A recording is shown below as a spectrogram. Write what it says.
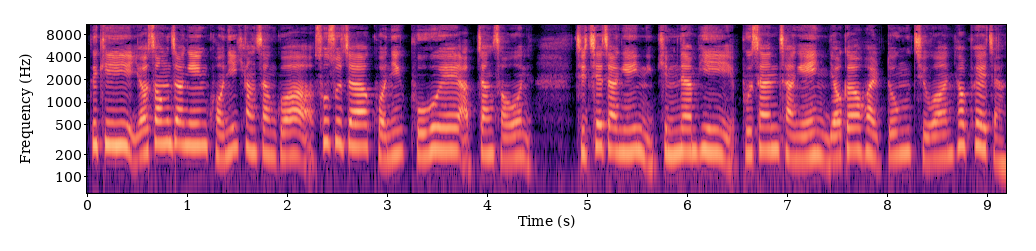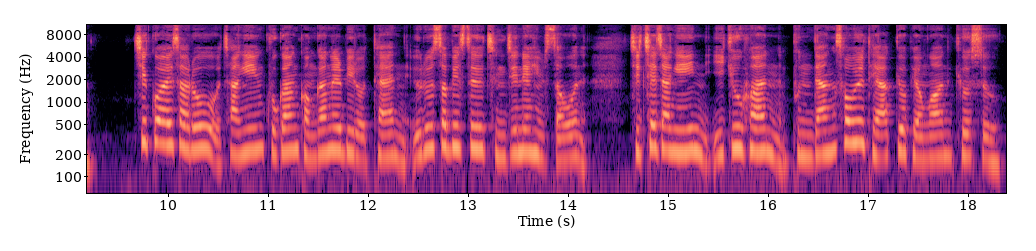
특히 여성장애인 권익 향상과 소수자 권익 보호에 앞장서온 지체장애인 김남희 부산장애인 여가활동 지원 협회장, 치과의사로 장애인 구강 건강을 비롯한 의료 서비스 증진에 힘써온 지체장애인 이규환 분당 서울대학교 병원 교수,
